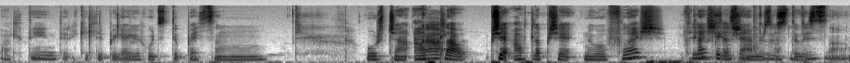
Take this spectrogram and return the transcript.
Оролтын тэр клипийг аяг их үздэг байсан. Өөр чинь Outlaw биш Outlaw биш. Нөгөө Flash Flash амар үздэг сонсдог байсан.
